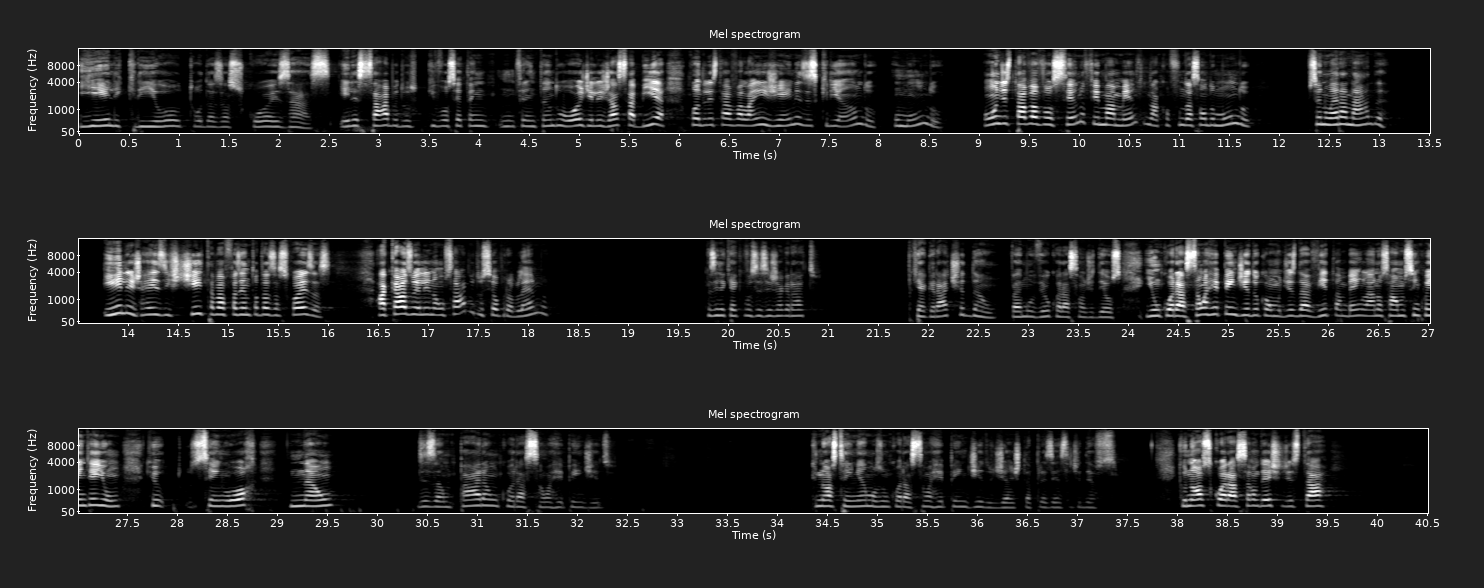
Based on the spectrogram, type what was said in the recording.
E Ele criou todas as coisas. Ele sabe do que você está enfrentando hoje. Ele já sabia quando ele estava lá em Gênesis criando o mundo. Onde estava você no firmamento, na fundação do mundo? Você não era nada. Ele já existia e estava fazendo todas as coisas. Acaso ele não sabe do seu problema? Mas ele quer que você seja grato. Porque a gratidão vai mover o coração de Deus. E um coração arrependido, como diz Davi também lá no Salmo 51, que o Senhor não desampara um coração arrependido. Que nós tenhamos um coração arrependido diante da presença de Deus. Que o nosso coração deixe de estar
